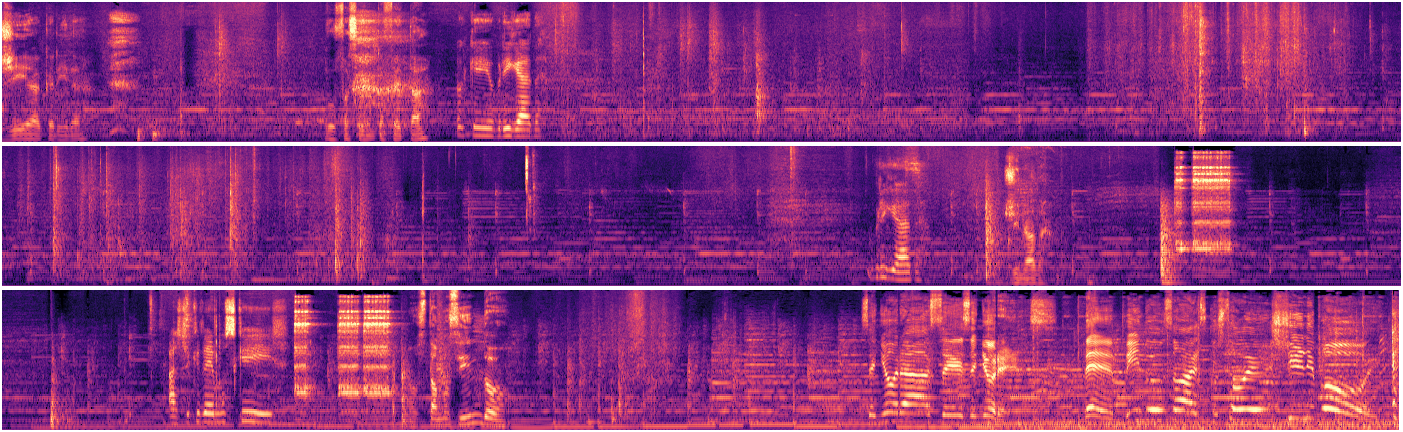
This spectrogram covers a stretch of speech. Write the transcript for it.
Dia, querida. Vou fazer um café, tá? Ok, obrigada. Obrigada. De nada. Acho que temos que ir. Nós estamos indo. Senhoras e senhores, bem-vindos à excursão Chili Boy.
